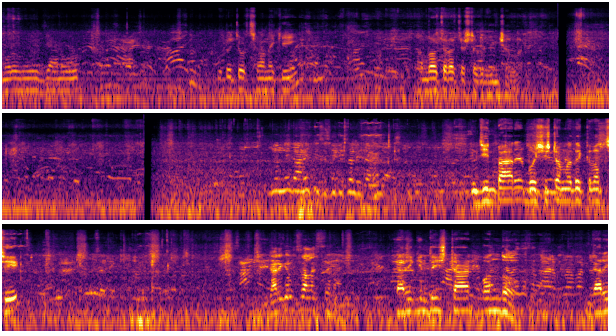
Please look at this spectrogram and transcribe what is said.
মরুভূমির যান উঠ উঠে চড়ছে অনেকেই। আমরাও চড়ার চেষ্টা করব ইনশাল্লাহ। জিন পাহাড়ের বৈশিষ্ট্য আমরা দেখতে পাচ্ছি। গাড়ি কিন্তু চালাচ্ছে না। গাড়ি কিন্তু স্টার্ট বন্ধ। গাড়ি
